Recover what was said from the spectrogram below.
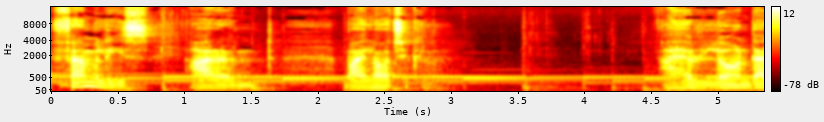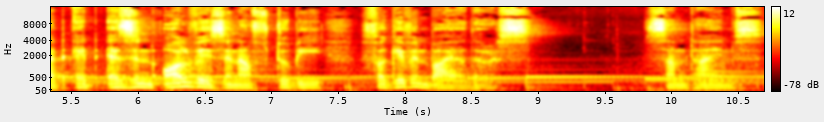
Families aren't biological. I have learned that it isn't always enough to be forgiven by others. Sometimes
